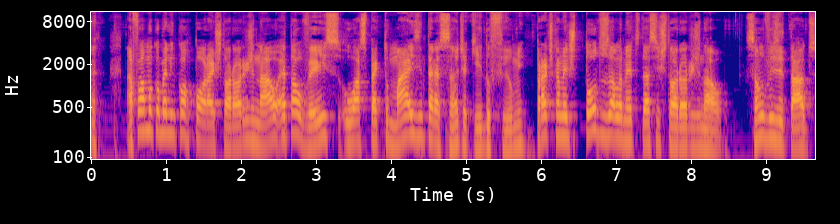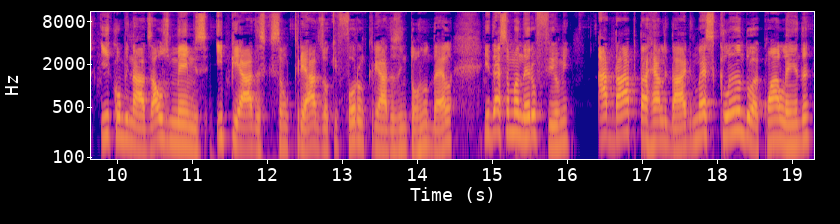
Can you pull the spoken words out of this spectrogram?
a forma como ele incorpora a história original é talvez o aspecto mais interessante aqui do filme. Praticamente todos os elementos dessa história original são visitados e combinados aos memes e piadas que são criados ou que foram criadas em torno dela, e dessa maneira o filme adapta a realidade, mesclando-a com a lenda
